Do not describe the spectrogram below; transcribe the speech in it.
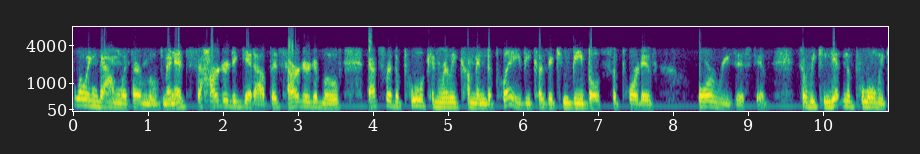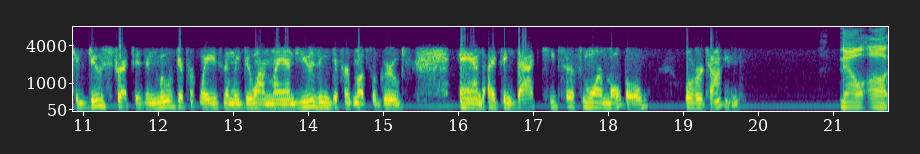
slowing down with our movement, it's harder to get up, it's harder to move. That's where the pool can really come into play because it can be both supportive or resistive. So we can get in the pool, we can do stretches and move different ways than we do on land using different muscle groups. And I think that keeps us more mobile over time. Now, uh,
